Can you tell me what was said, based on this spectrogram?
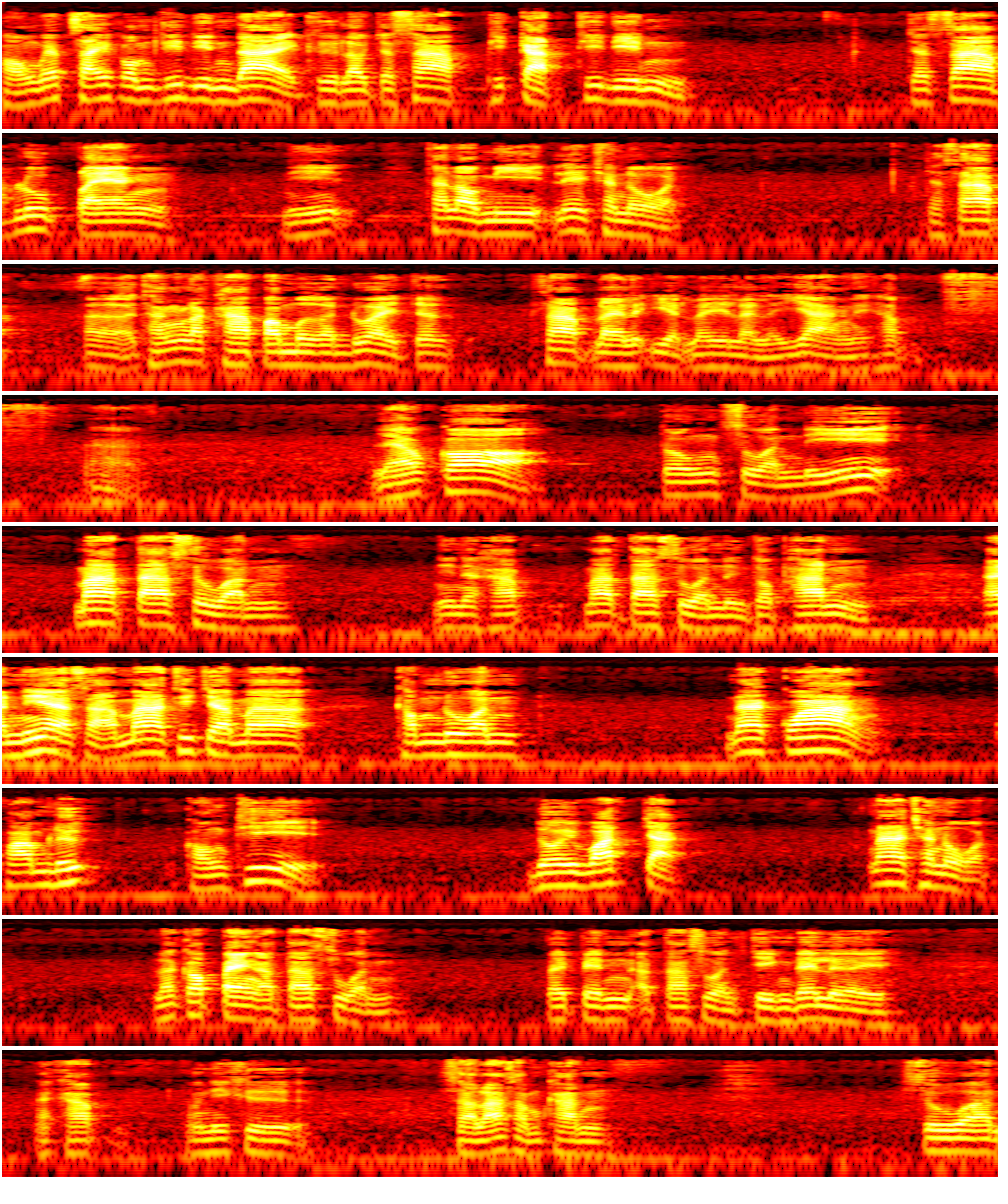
ของเว็บไซต์กรมที่ดินได้ คือเราจะทราบพิกัดที่ดิน จะทราบรูปแปลง นี้ถ้าเรามีเลขโฉนด จะทราบทั้งราคาประเมินด้วยจะทราบรายละเอียดอะไรหลาย ๆ อย่างเลยครับแล้วก็ตรงส่วนนี้มาตราส่วนนี่นะครับ มาตราส่วนหนึ่งต่อพันอันนี้สามารถที่จะมาคำนวณหน้ากว้างความลึกของที่โดยวัดจากหน้าโฉนด แล้วก็แปลงอัตราส่วนไปเป็นอัตราส่วนจริงได้เลยนะครับ ตรงนี้คือสาระสำคัญ ส่วน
